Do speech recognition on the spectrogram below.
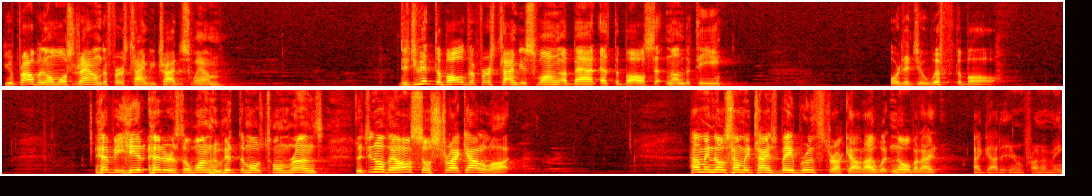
You probably almost drowned the first time you tried to swim. Did you hit the ball the first time you swung a bat at the ball sitting on the tee? Or did you whiff the ball? Heavy hitter is the one who hit the most home runs. Did you know they also strike out a lot? How many knows how many times Babe Ruth struck out? I wouldn't know, but I, I got it here in front of me.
